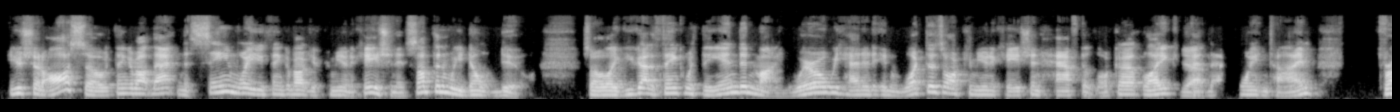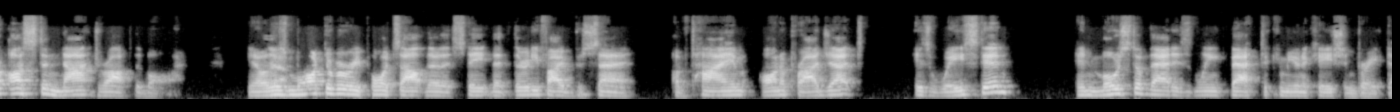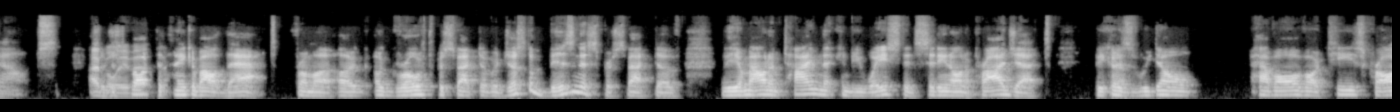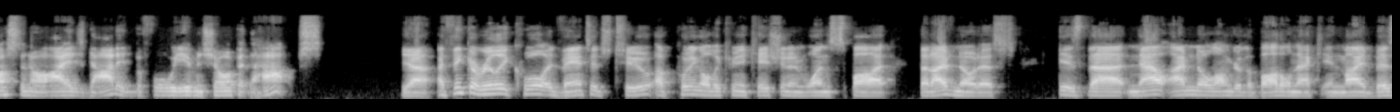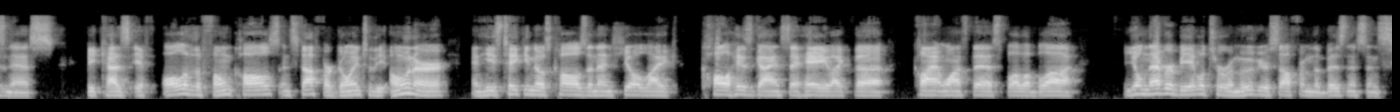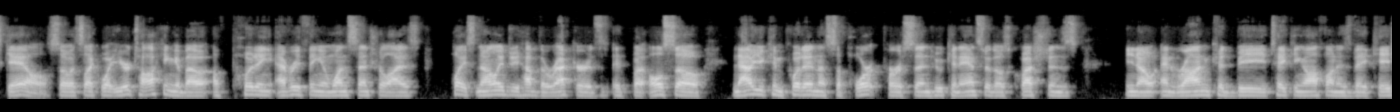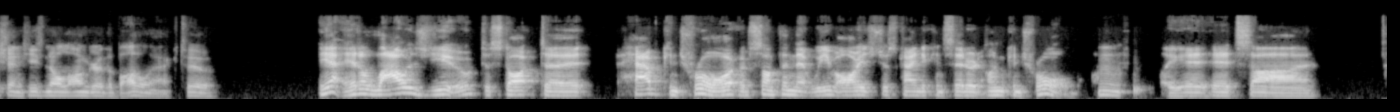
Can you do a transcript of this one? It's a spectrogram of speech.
you should also think about that in the same way you think about your communication. It's something we don't do. So, like, you got to think with the end in mind. Where are we headed, and what does our communication have to look at like Yeah. at that point in time for us to not drop the ball? You know, there's Yeah. multiple reports out there that state that 35% of time on a project is wasted, and most of that is linked back to communication breakdowns. I So just believe it. to think about that from a, a, a growth perspective or just a business perspective, the amount of time that can be wasted sitting on a project because we don't have all of our T's crossed and our I's dotted before we even show up at the house. Yeah, I think a really cool advantage too of putting all the communication in one spot that I've noticed is that now I'm no longer the bottleneck in my business because if all of the phone calls and stuff are going to the owner and he's taking those calls and then he'll like call his guy and say, "Hey, like the client wants this, blah blah blah." You'll never be able to remove yourself from the business and scale. So it's like what you're talking about of putting everything in one centralized place. Not only do you have the records, it, but also now you can put in a support person who can answer those questions. You know, and Ron could be taking off on his vacation. He's no longer the bottleneck, too. Yeah, it allows you to start to have control of something that we've always just kind of considered uncontrollable. Hmm. Like it, it's uh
